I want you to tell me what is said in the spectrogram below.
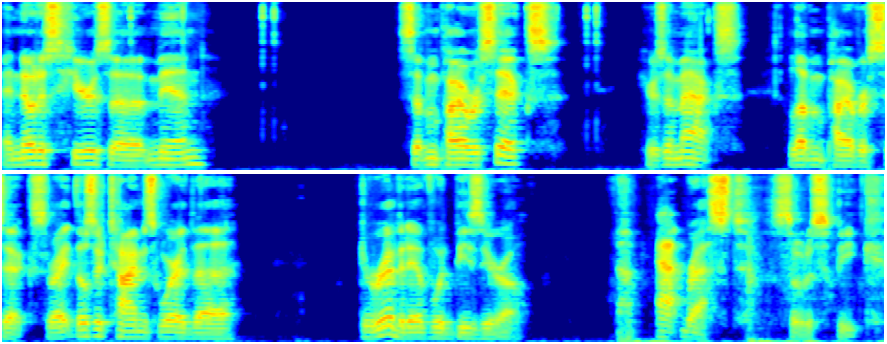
And notice here's a min, 7 pi over 6. Here's a max, 11 pi over 6, right? Those are times where the derivative would be 0, at rest, so to speak.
